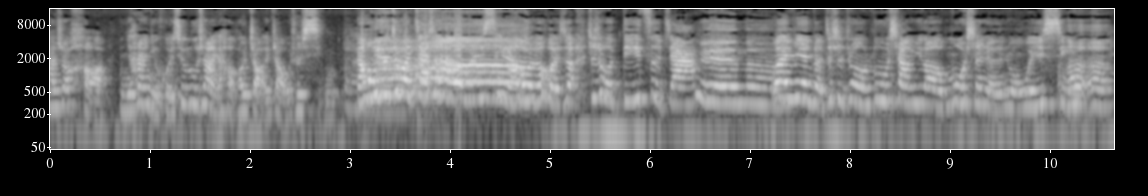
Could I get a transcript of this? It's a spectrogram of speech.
他说好，你他说你回去路上也好好找一找。我说行，然后我就这么加上他的微信，然后我就回去了。这是我第一次加天呐，外面的，就是这种路上遇到陌生人的这种微信。嗯嗯，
